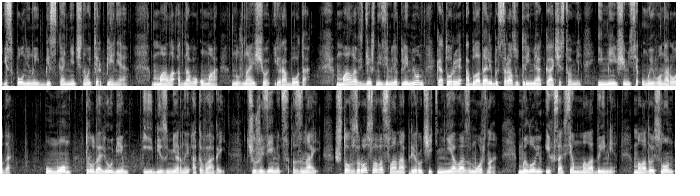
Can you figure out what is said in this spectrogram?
исполненный бесконечного терпения. Мало одного ума, нужна еще и работа. Мало в здешней земле племен, которые обладали бы сразу тремя качествами, имеющимися у моего народа. Умом, трудолюбием и безмерной отвагой. Чужеземец, знай, что взрослого слона приручить невозможно. Мы ловим их совсем молодыми. Молодой слон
